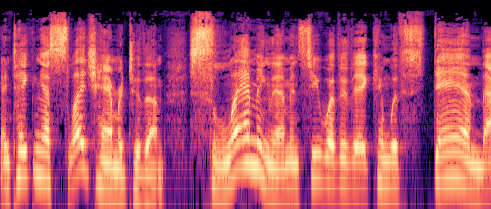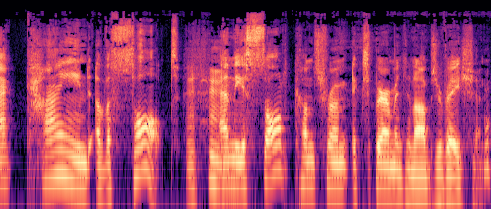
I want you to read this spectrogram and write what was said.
and taking a sledgehammer to them, slamming them and see whether they can withstand that kind of assault. and the assault comes from experiment and observation.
